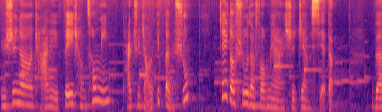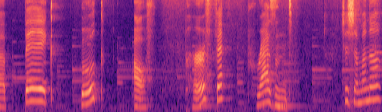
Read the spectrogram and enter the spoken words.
于是呢，查理非常聪明，他去找了一本书。这个书的封面啊是这样写的：The Big Book of Perfect present 是什么呢？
